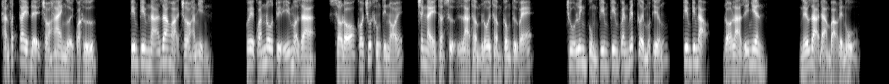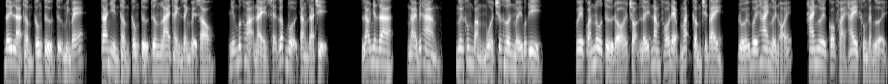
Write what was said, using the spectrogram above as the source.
hắn phất tay để cho hai người quá khứ. Kim kim nã ra họa cho hắn nhìn. Quê quán nô tùy ý mở ra, sau đó có chút không tin nói tranh này thật sự là thẩm lôi thẩm công tử vẽ. Trụ linh cùng kim kim quen biết cười một tiếng, kim kim đạo, đó là dĩ nhiên. Nếu giả đảm bảo đền ngủ đây là thẩm công tử tự mình vẽ, ta nhìn thẩm công tử tương lai thành danh về sau, những bức họa này sẽ gấp bội tăng giá trị. Lão nhân ra ngài biết hàng, ngươi không bằng mua trước hơn mấy bước đi. Quê quán nô từ đó chọn lấy năm phó đẹp mắt cầm trên tay, đối với hai người nói, hai ngươi có phải hay không gặp người?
